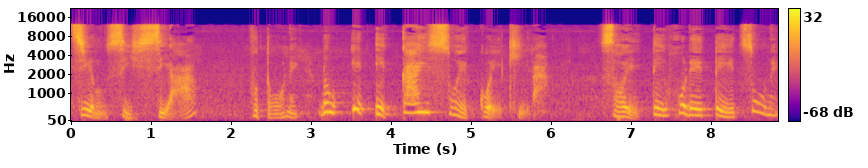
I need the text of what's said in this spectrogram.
正是邪，佛陀呢，拢一一解说过去啦。所以地佛的地主呢，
